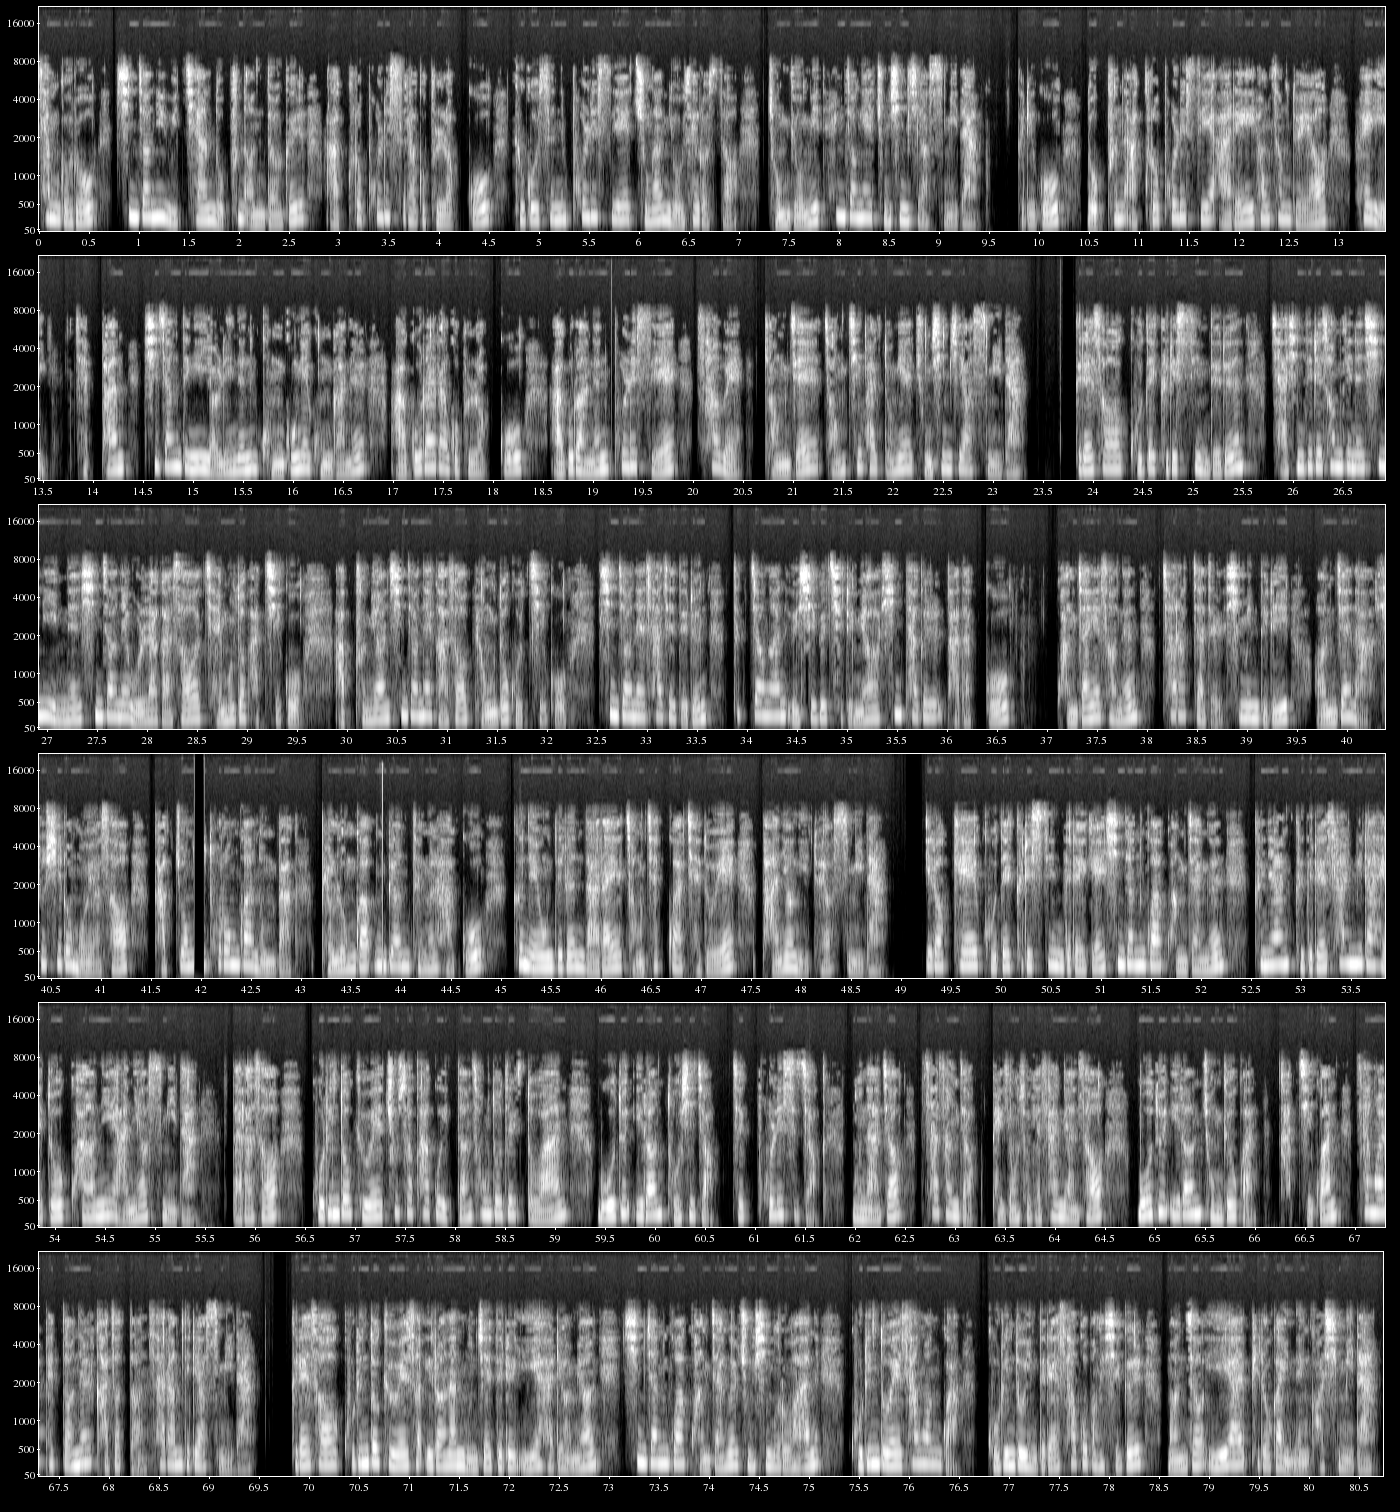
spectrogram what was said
참고로 신전이 위치한 높은 언덕을 아크로폴리스라고 불렀고 그곳은 폴리스의 중앙 요새로서 종교 및 행정의 중심지였습니다. 그리고 높은 아크로폴리스의 아래에 형성되어 회의, 재판, 시장 등이 열리는 공공의 공간을 아고라라고 불렀고 아고라는 폴리스의 사회, 경제, 정치 활동의 중심지였습니다. 그래서 고대 그리스인들은 자신들이 섬기는 신이 있는 신전에 올라가서 재물도 바치고 아프면 신전에 가서 병도 고치고 신전의 사제들은 특정한 의식을 치르며 신탁을 받았고 광장에서는 철학자들, 시민들이 언제나 수시로 모여서 각종 토론과 논박, 변론과 웅변 등을 하고 그 내용들은 나라의 정책과 제도에 반영이 되었습니다. 이렇게 고대 그리스인들에게 신전과 광장은 그냥 그들의 삶이라 해도 과언이 아니었습니다. 따라서 고린도 교회에 출석하고 있던 성도들 또한 모두 이런 도시적, 즉 폴리스적, 문화적, 사상적 배경 속에 살면서 모두 이런 종교관, 가치관, 생활 패턴을 가졌던 사람들이었습니다. 그래서 고린도 교회에서 일어난 문제들을 이해하려면 신전과 광장을 중심으로 한 고린도의 상황과 고린도인들의 사고방식을 먼저 이해할 필요가 있는 것입니다.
